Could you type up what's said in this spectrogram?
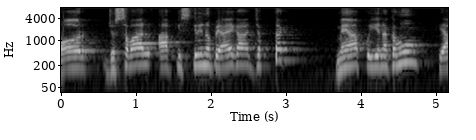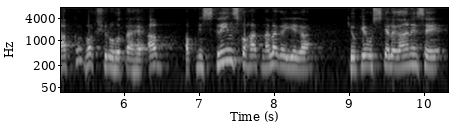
और जो सवाल आपकी स्क्रीनों पे आएगा, जब तक मैं आपको ये ना कहूँ कि आपका वक्त शुरू होता है, अब अपनी स्क्रीन को हाथ ना लगाइएगा, क्योंकि उसके लगाने से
